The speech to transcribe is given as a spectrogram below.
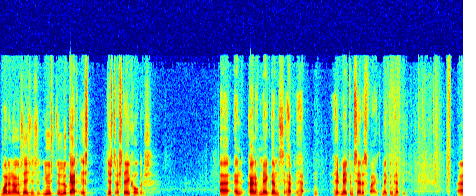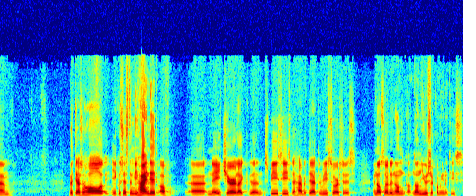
what an organization used to look at is just our stakeholders uh, and kind of make them, make them satisfied, make them happy. Um, but there's a whole ecosystem behind it of uh, nature, like the species, the habitat, the resources, and also the non-user non communities.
